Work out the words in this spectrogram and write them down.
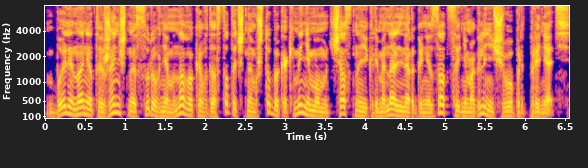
Были наняты женщины с уровнем навыков достаточным, чтобы как минимум частные и криминальные организации не могли ничего предпринять.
